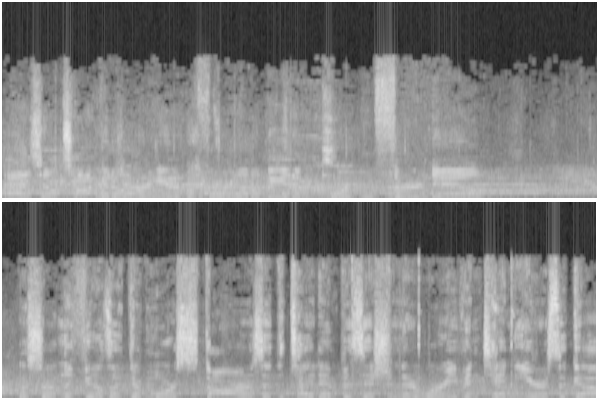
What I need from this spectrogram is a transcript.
as he'll talk it over here before what will be an important third down. It certainly feels like there are more stars at the tight end position than there were even 10 years ago.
